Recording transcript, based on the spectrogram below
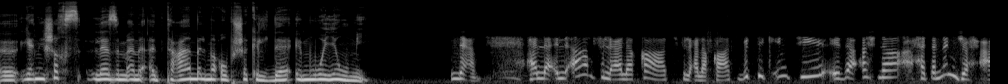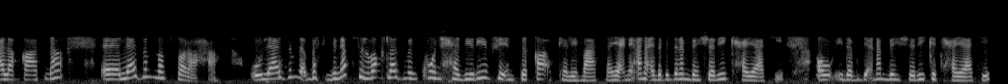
آه، يعني شخص لازم أنا أتعامل معه بشكل دائم ويومي. نعم. هلا الآن في العلاقات في العلاقات بدك أنت إذا إحنا حتى ننجح علاقاتنا آه لازم الصراحه ولازم بس بنفس الوقت لازم نكون حذرين في انتقاء كلماتنا. يعني أنا إذا بدي أنبه شريك حياتي أو إذا بدي أنبه شريكة حياتي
